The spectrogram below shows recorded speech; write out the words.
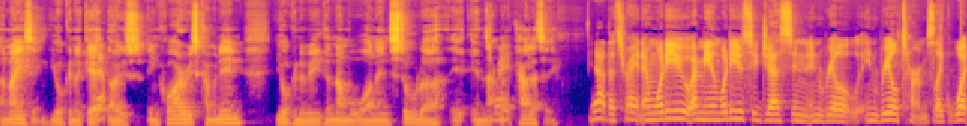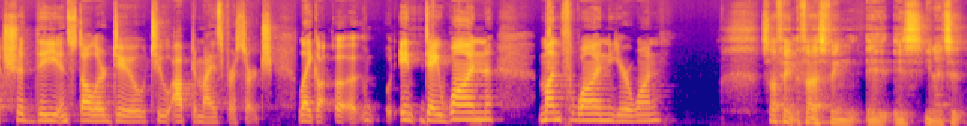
amazing. You're going to get yep. those inquiries coming in. You're going to be the number one installer in, in that right. locality. Yeah, that's right. And what do you I mean, what do you suggest in, in real in real terms? Like what should the installer do to optimize for search? Like uh, uh in day 1, month 1, year 1? So I think the first thing is, is you know to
